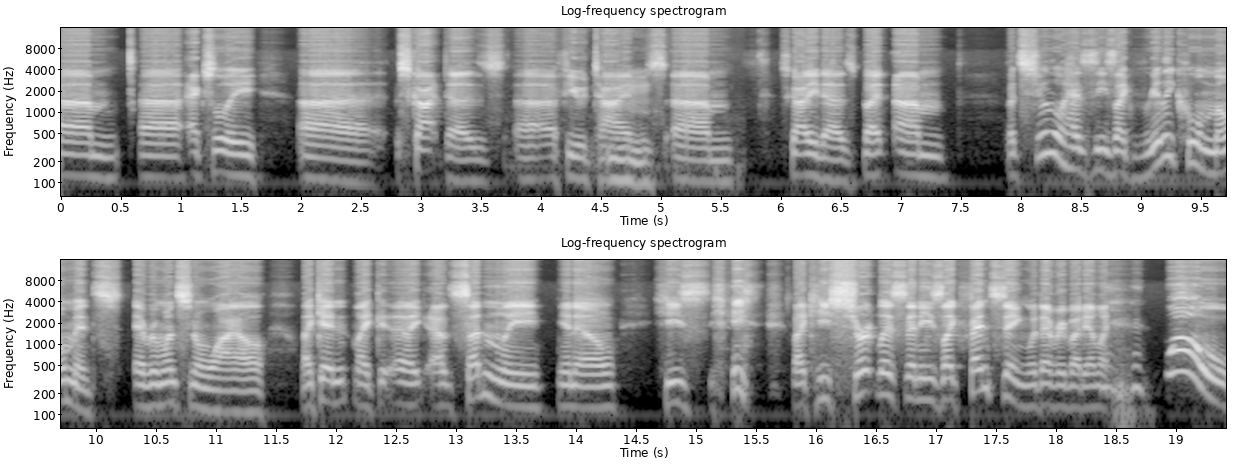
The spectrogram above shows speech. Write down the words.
um, uh, actually uh, Scott does uh, a few times. Um, Scotty does, but um, but Sulu has these like really cool moments every once in a while. Like in like like uh, suddenly you know he's he like he's shirtless and he's like fencing with everybody. I'm like, whoa,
